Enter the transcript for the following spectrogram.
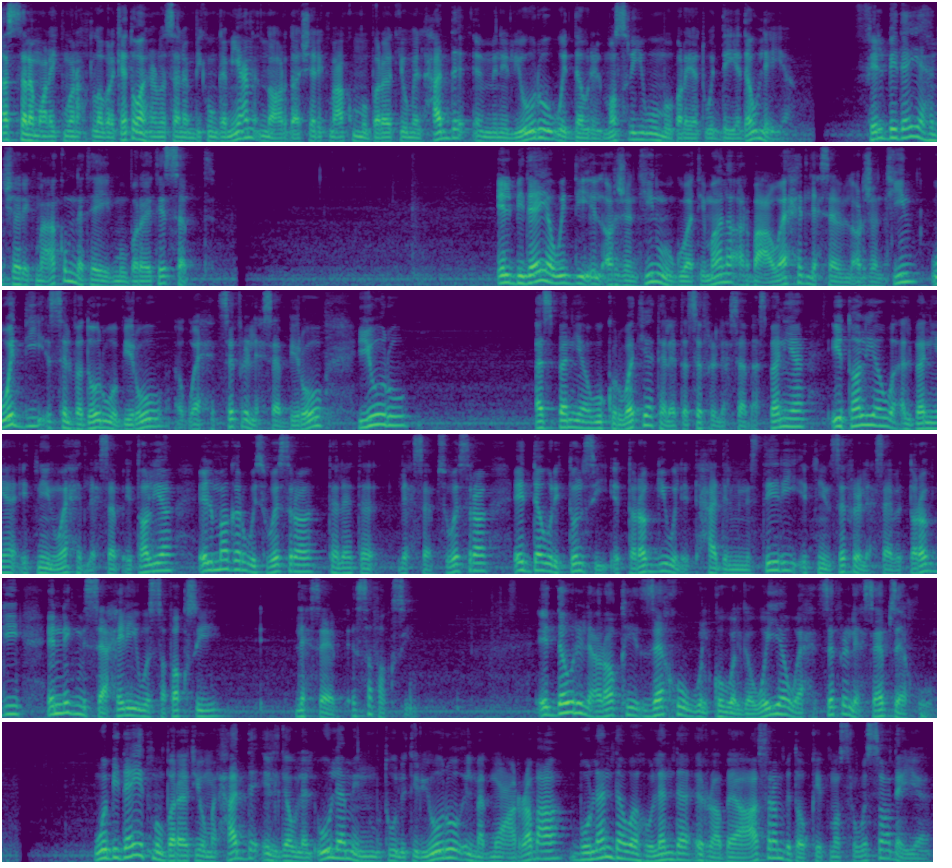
السلام عليكم ورحمة الله وبركاته. أهلا وسهلا بكم جميعا. النهاردة هشارك معكم مباريات يوم الأحد من اليورو والدوري المصري ومباريات ودية دولية. في البداية هنشارك معكم نتائج مباريات السبت. البداية ودي الأرجنتين وجواتيمالا 4-1 لحساب الأرجنتين ودي السلفادور وبيرو 1-0 لحساب بيرو يورو أسبانيا وكرواتيا 3-0 لحساب أسبانيا إيطاليا وألبانيا 2-1 لحساب إيطاليا المجر وسويسرا 3 لحساب سويسرا الدوري التونسي الترجي والاتحاد المنستيري 2-0 لحساب الترجي النجم الساحلي والصفاقسي لحساب الصفاقسي. الدوري العراقي زاخو والقوة الجوية 1-0 لحساب زاخو. وبداية مباراة يوم الحد الجولة الأولى من بطولة اليورو المجموعة الرابعة بولندا وهولندا الرابعة عصرا بتوقيت مصر والسعودية.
